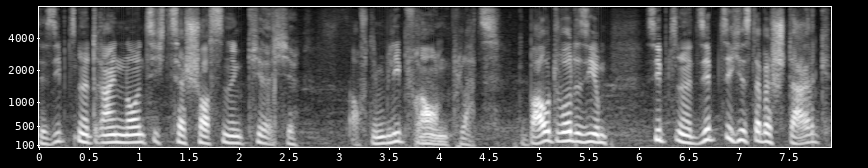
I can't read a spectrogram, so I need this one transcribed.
der 1793 zerschossenen Kirche auf dem Liebfrauenplatz. Gebaut wurde sie um 1770, ist aber stark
